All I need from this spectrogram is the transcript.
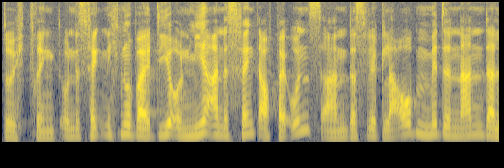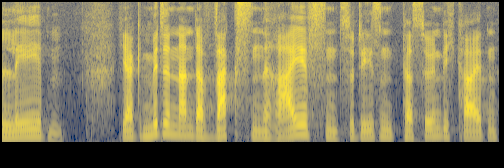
durchdringt. Und es fängt nicht nur bei dir und mir an, es fängt auch bei uns an, dass wir Glauben miteinander leben, ja, miteinander wachsen, reifen zu diesen Persönlichkeiten,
